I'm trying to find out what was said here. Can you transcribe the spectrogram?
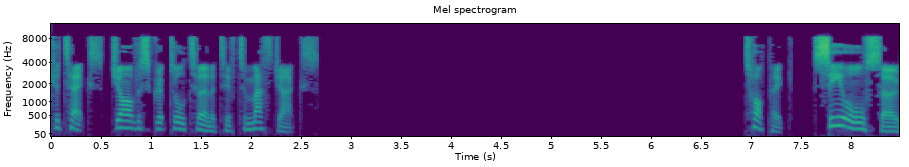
KaTeX – JavaScript alternative to MathJax Topic. See also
